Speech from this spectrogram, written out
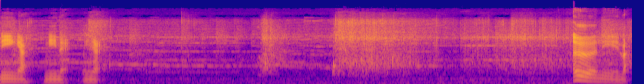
นี่ไง นี่แน่นี่แน่เออ นี่ล่ะ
